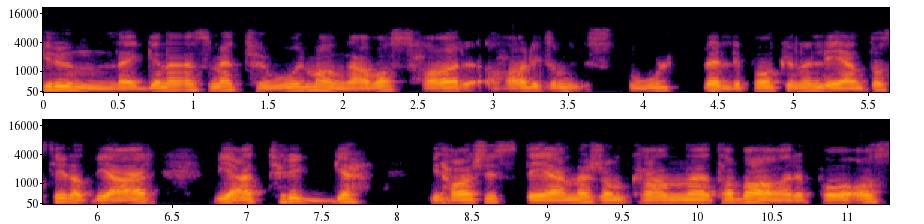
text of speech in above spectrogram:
grunnleggende som jeg tror mange av oss har, har liksom stolt veldig på, og kunne lent oss til. At vi er, vi er trygge. Vi har systemer som kan eh, ta vare på oss.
